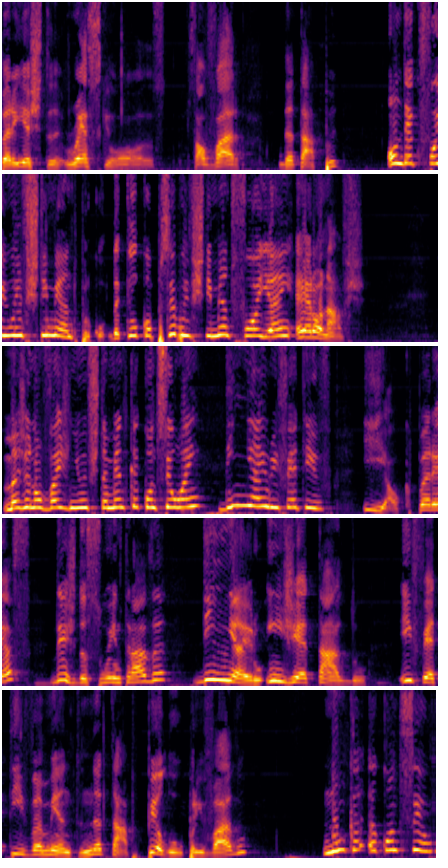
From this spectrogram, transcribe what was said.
para este rescue, ou salvar da TAP, onde é que foi o investimento? Porque daquilo que eu percebo, o investimento foi em aeronaves. Mas eu não vejo nenhum investimento que aconteceu em dinheiro efetivo. E, ao que parece, desde a sua entrada, dinheiro injetado efetivamente na TAP pelo privado nunca aconteceu.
